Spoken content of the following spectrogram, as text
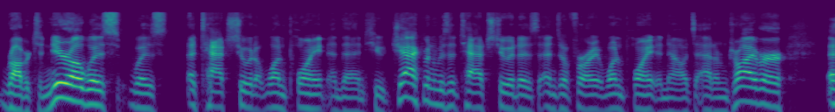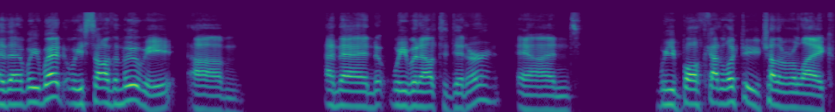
Robert De Niro was was attached to it at one point, and then Hugh Jackman was attached to it as Enzo Ferrari at one point, and now it's Adam Driver. And then we went, we saw the movie, um, and then we went out to dinner, and we both kind of looked at each other. And we're like,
